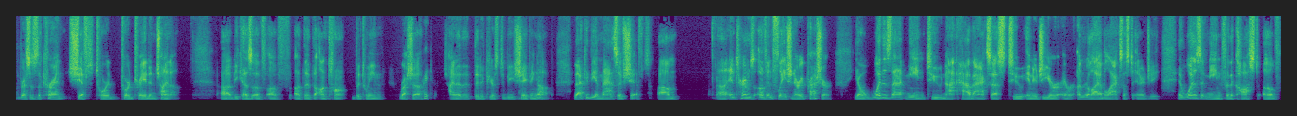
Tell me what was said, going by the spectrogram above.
versus the current shift toward toward trade in China uh, because of of uh, the the entente between Russia right. China that, that appears to be shaping up. That could be a massive shift um, uh, in terms of inflationary pressure. You know, what does that mean to not have access to energy or, or unreliable access to energy? And what does it mean for the cost of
